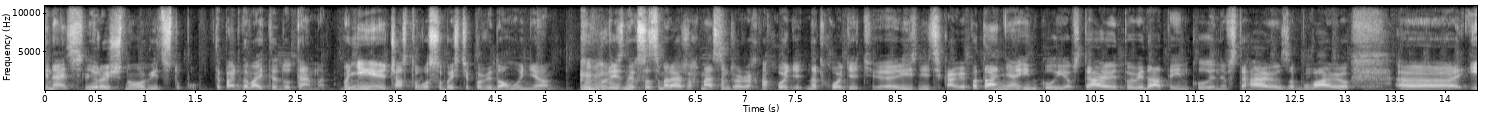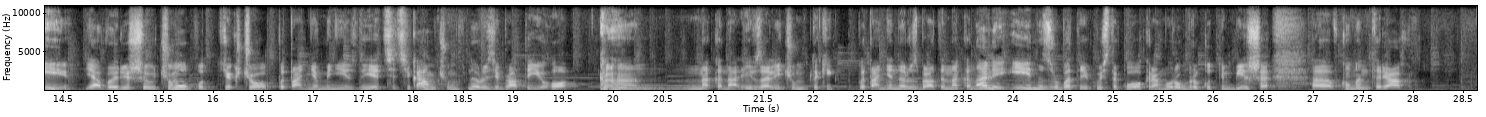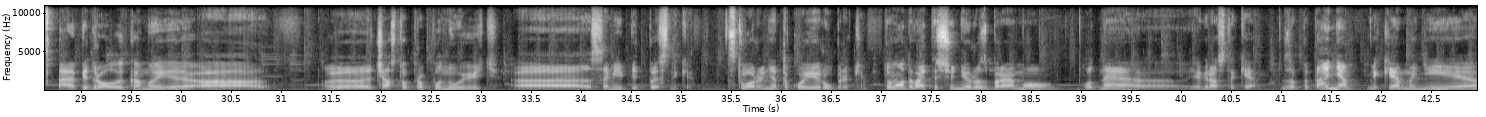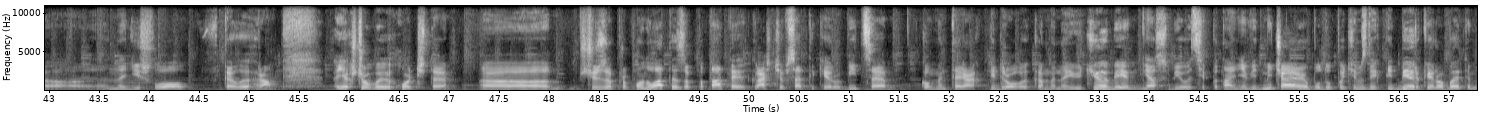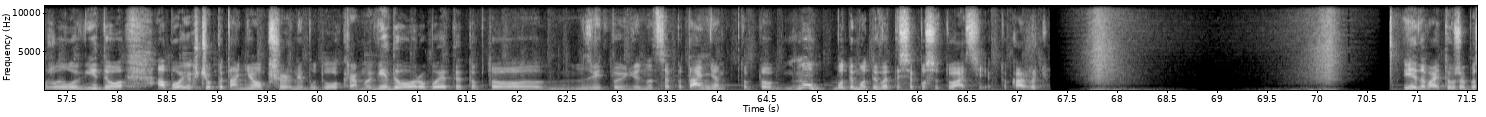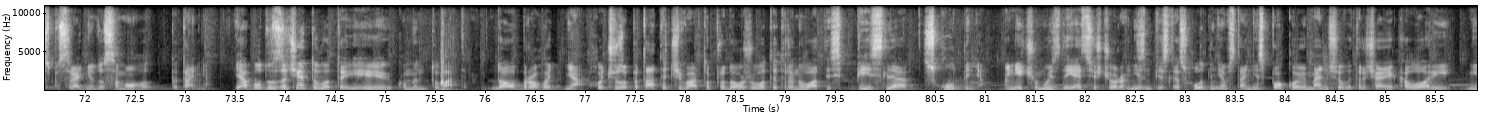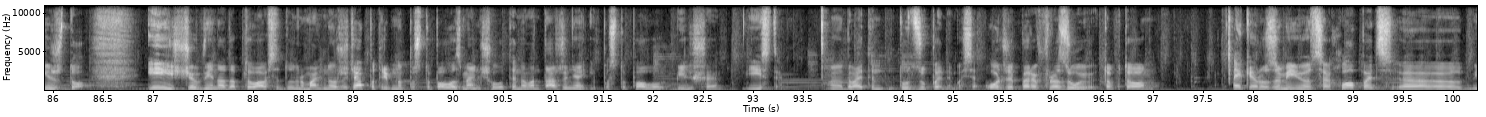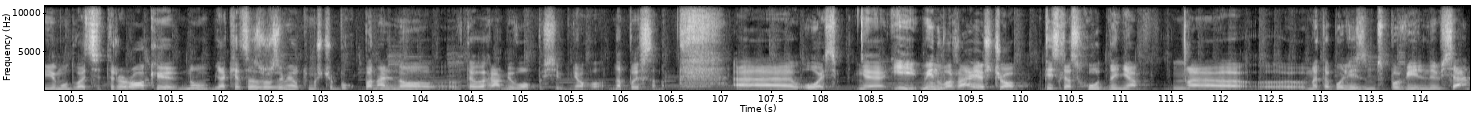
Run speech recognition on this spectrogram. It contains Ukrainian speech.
Кінець ліричного відступу. Тепер давайте до теми. Мені часто в особисті повідомлення в різних соцмережах, месенджерах надходять, надходять е, різні цікаві питання. Інколи я встигаю відповідати, інколи не встигаю, забуваю. Е, і я вирішив, чому, якщо питання мені здається цікавим, чому б не розібрати його на каналі. І взагалі, чому такі питання не розбирати на каналі і не зробити якусь таку окрему рубрику, тим більше е, в коментарях. Е, Під роликами е, е, часто пропонують самі підписники створення такої рубрики. Тому давайте сьогодні розберемо одне якраз таке запитання, яке мені надійшло в Телеграм. Якщо ви хочете е, щось запропонувати, запитати, краще все-таки робіть це в коментарях під роликами на YouTube. Я собі оці питання відмічаю, буду потім з них підбірки робити, можливо, відео. Або якщо питання обширне, буду окреме відео робити, тобто з відповіддю на це питання. Тобто, ну, будемо дивитися по ситуації, як то кажуть. І давайте вже безпосередньо до самого питання. Я буду зачитувати і коментувати. Доброго дня! Хочу запитати, чи варто продовжувати тренуватись після схуднення. Мені чомусь здається, що організм після схуднення в стані спокою менше витрачає калорій, ніж до. І щоб він адаптувався до нормального життя, потрібно поступово зменшувати навантаження і поступово більше їсти. Е, Давайте тут зупинимося. Отже, перефразую. Тобто, як я розумію, це хлопець, е, йому 23 роки. Ну, як я це зрозумів, тому що банально в телеграмі в описі в нього написано. Е, ось. Е, і він вважає, що після схуднення е, метаболізм сповільнився.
